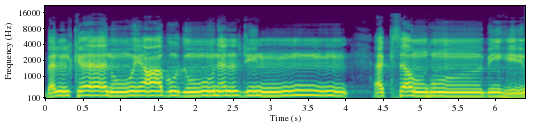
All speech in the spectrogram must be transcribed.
بل كانوا يعبدون الجن أكثرهم بهم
